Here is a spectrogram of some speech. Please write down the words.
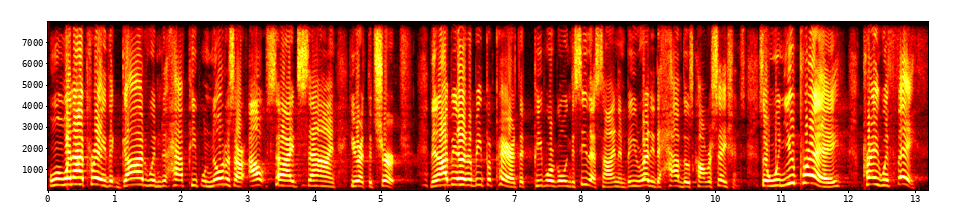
When I pray that God would have people notice our outside sign here at the church, then I better be prepared that people are going to see that sign and be ready to have those conversations. So when you pray, pray with faith.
